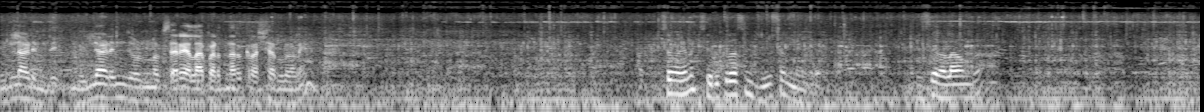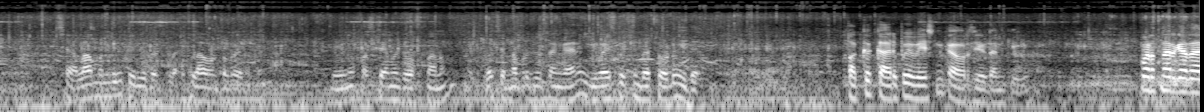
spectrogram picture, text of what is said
మిల్ ఆడింది. మిల్ ఆడింది చూడండి ఒకసారి ఎలా పెడుతున్నారు క్రషర్లోని అచ్చమైన చెరుకు రసం జ్యూస్ అండి ఇక్కడ చూసారు ఎలా ఉందో? చాలా మందికి తెలియదు అసలు ఎలా ఉంటుందో. నేను ఫస్ట్ టైం చూస్తున్నాను. ఎప్పుడో చిన్నప్పుడు చూసాం కానీ ఈ వయసుకి వచ్చిన చూడడం ఇదే. పక్క కారిపోయే వేస్ట్ని కవర్ చేయడానికి. పడుతున్నారు కదా?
